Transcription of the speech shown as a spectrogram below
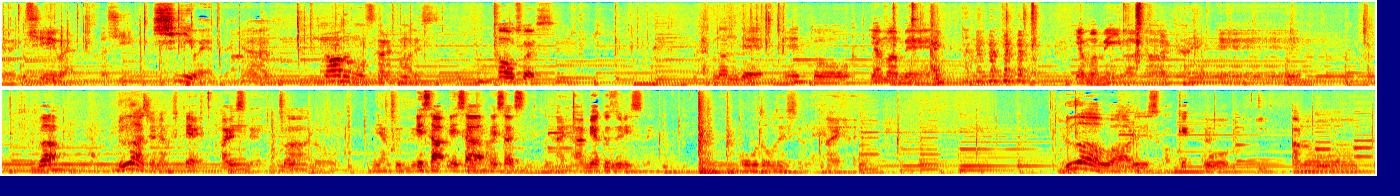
やってない。し C はやるんですか？C C はやんないな。ああ、どうもお疲れ様です。あお疲れですなんでえっ、とヤマメヤマメイワナ、えーはルアーじゃなくてあれですねまああの。餌餌餌ですね、はい、あ脈釣りですね。王道ですよね。はいはい。自ルアーはあれですか？結構いあのー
